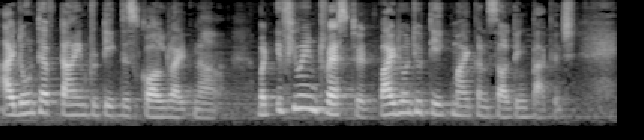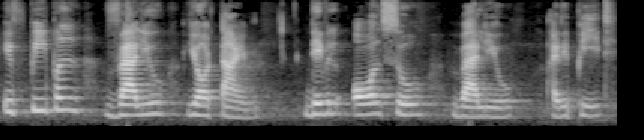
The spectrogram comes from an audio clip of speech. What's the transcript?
I don't have time to take this call right now. But if you're interested, why don't you take my consulting package? If people value your time, they will also value, I repeat,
